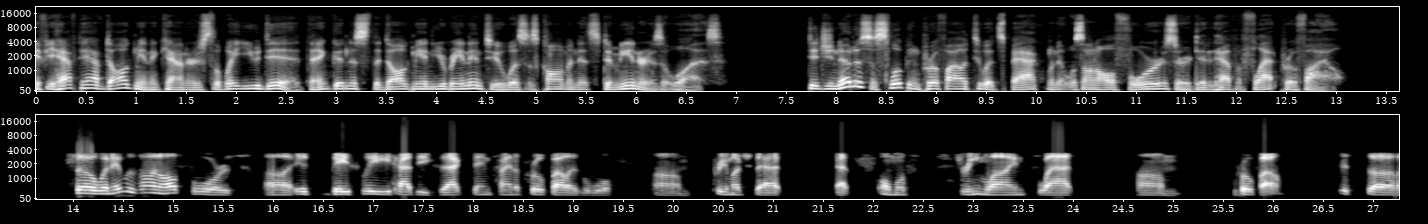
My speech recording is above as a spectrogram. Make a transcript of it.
If you have to have dogman encounters the way you did, thank goodness the dogman you ran into was as calm in its demeanor as it was. Did you notice a sloping profile to its back when it was on all fours, or did it have a flat profile? So when it was on all fours, uh, it basically had the exact same kind of profile as a wolf. Um, pretty much that that almost streamlined, flat um, profile. Its uh,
